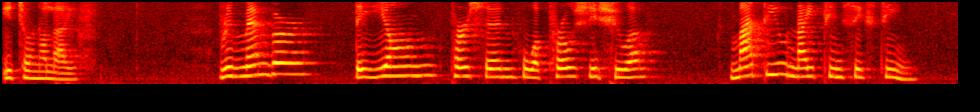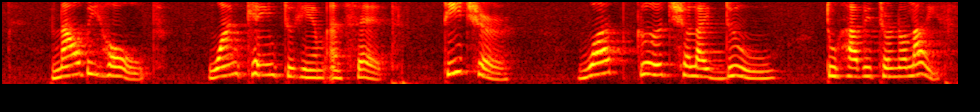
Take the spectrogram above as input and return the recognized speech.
eternal life. Remember the young person who approached Yeshua? Matthew 19:16. Now behold, one came to him and said, Teacher, what good shall I do to have eternal life?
